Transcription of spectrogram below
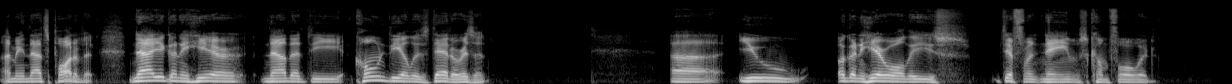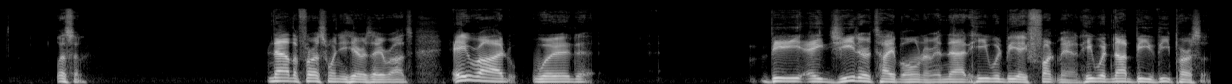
I mean, that's part of it. Now you're going to hear now that the Cohen deal is dead, or is it? Uh, you are going to hear all these different names come forward. Listen. Now the first one you hear is A Rod's. A Rod would be a Jeter type owner in that he would be a front man. He would not be the person.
